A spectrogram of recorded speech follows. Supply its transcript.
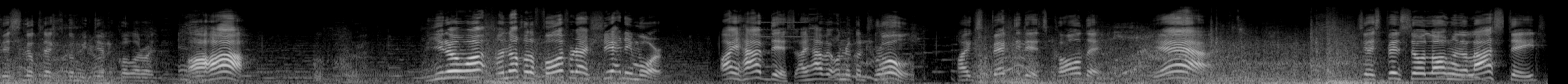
this looks like it's gonna be difficult otherwise. Aha! You know what? I'm not gonna fall for that shit anymore. I have this. I have it under control. I expected this. Called it. Yeah. it's been so long on the last stage.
